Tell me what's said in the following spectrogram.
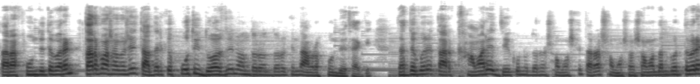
তারা ফোন দিতে পারেন। তার পাশাপাশি তাদেরকে প্রতি দশ দিন অন্তর অন্তর কিন্তু আমরা ফোন দিয়ে থাকি। যাতে করে তার খামারে যে কোনো ধরনের সমস্যায় তারা সমস্যার সমাধান করতে পারে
